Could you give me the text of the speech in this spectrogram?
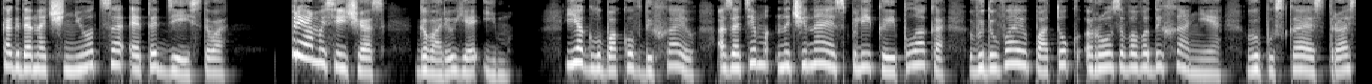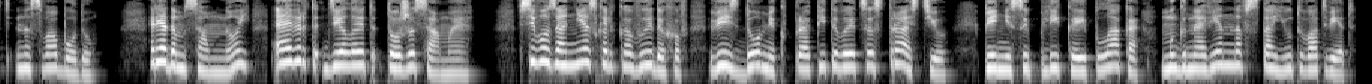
когда начнется это действо. Прямо сейчас, говорю я им. Я глубоко вдыхаю, а затем, начиная с плика и плака, выдуваю поток розового дыхания, выпуская страсть на свободу. Рядом со мной Эверт делает то же самое. Всего за несколько выдохов весь домик пропитывается страстью. Пенисы Плика и Плака мгновенно встают в ответ.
